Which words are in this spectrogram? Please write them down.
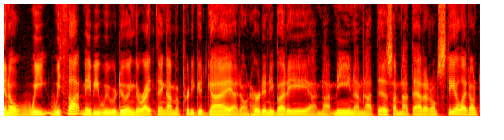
you know, we we thought maybe we were doing the right thing. I'm a pretty good guy. I don't hurt anybody. I'm not mean. I'm not this. I'm not that. I don't steal. I don't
